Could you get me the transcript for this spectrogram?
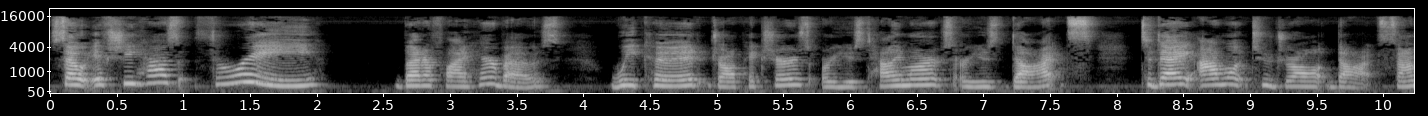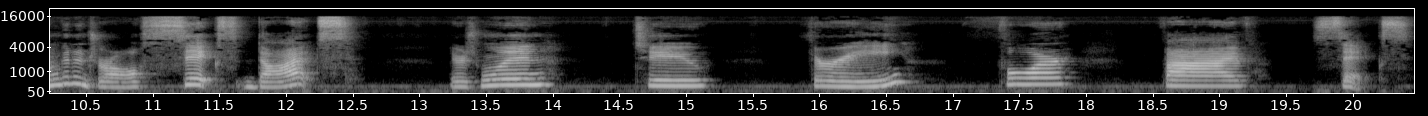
So if she has three butterfly hair bows, we could draw pictures or use tally marks or use dots. Today I want to draw dots. So I'm going to draw six dots. There's one, two, three, four, five, six.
